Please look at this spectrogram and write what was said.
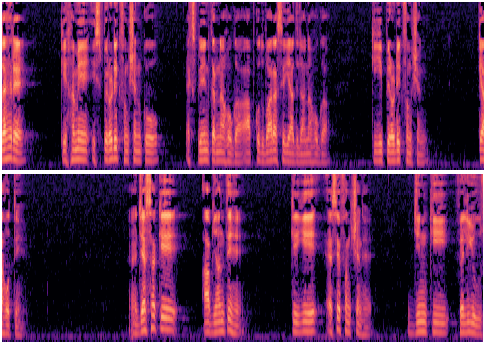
ظاہر ہے کہ ہمیں اس پیورڈک فنکشن کو ایکسپلین کرنا ہوگا آپ کو دوبارہ سے یاد لانا ہوگا کہ یہ پیورڈک فنکشن کیا ہوتے ہیں جیسا کہ آپ جانتے ہیں کہ یہ ایسے فنکشن ہے جن کی ویلیوز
